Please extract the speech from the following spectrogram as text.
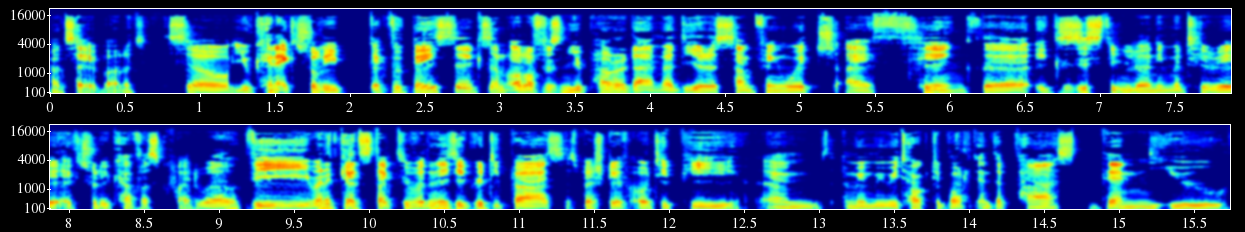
I'd say about it. So you can actually like the basics and all of this new paradigm idea is something which I think the existing learning material actually covers quite well. The when it gets like to the nitty gritty parts, especially of OTP, um, I mean we talked about it in the past, then you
